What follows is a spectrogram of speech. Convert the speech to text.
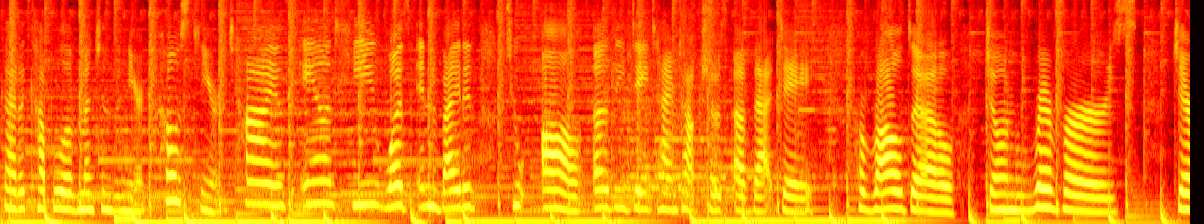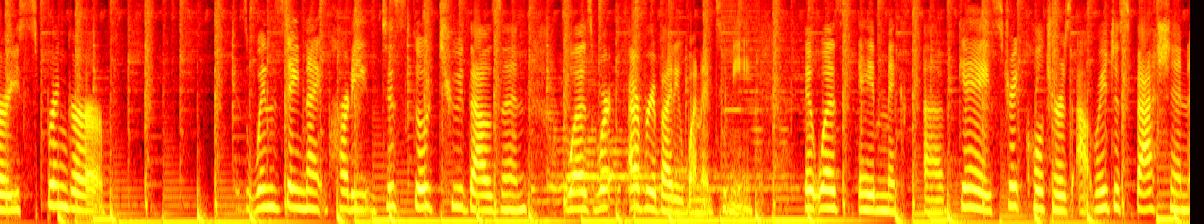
got a couple of mentions in New York Post, New York Times, and he was invited to all of the daytime talk shows of that day. Geraldo, Joan Rivers, Jerry Springer. His Wednesday night party, Disco 2000, was where everybody wanted to meet. It was a mix of gay, straight cultures, outrageous fashion,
